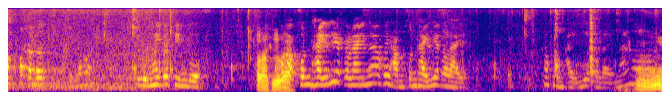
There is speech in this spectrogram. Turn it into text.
มักปอกกระเดิดกินแล้วมันลุงให้เจะฟิมดูอะไรคือเขาอะไรบอกคนไทยเรียกอะไรนะค่อยถามคนไทยเรียกอะไรถ้าคนไทยเรียกอะไรนะอืม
